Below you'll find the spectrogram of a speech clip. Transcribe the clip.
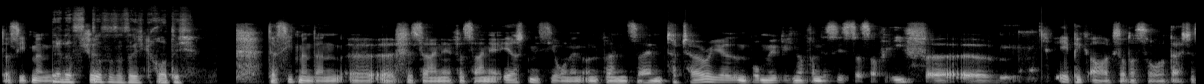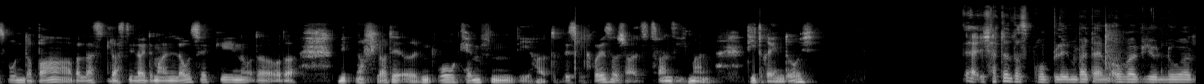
das sieht man. Ja, das, für, das ist tatsächlich grottig. Das sieht man dann äh, äh, für, seine, für seine Erstmissionen und von seinem Tutorial und womöglich noch von The Sisters of Eve äh, äh, Epic Arcs oder so. Da ist es wunderbar, aber lass, lass die Leute mal in Lowsec gehen oder, oder mit einer Flotte irgendwo kämpfen, die halt ein bisschen größer ist als 20 Mann. Die drehen durch. Ja, ich hatte das Problem bei deinem Overview nur,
